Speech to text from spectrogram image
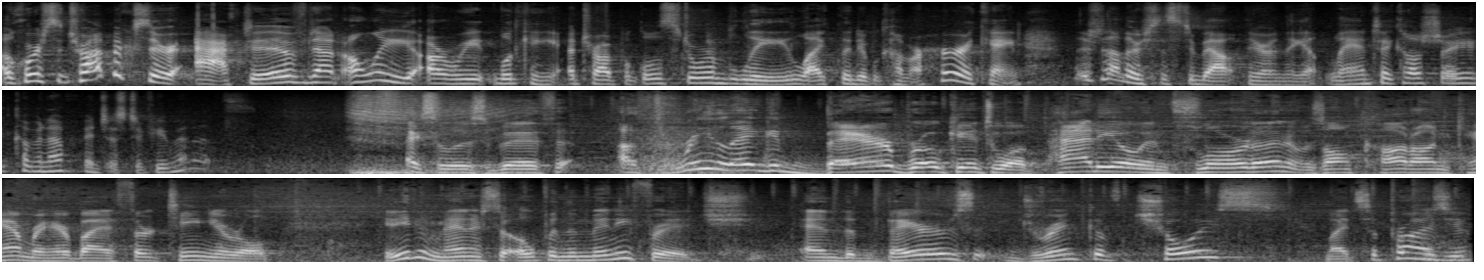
Of course, the tropics are active. Not only are we looking at Tropical Storm Lee, likely to become a hurricane, there's another system out there in the Atlantic I'll show you coming up in just a few minutes. Thanks, Elizabeth. A three legged bear broke into a patio in Florida, and it was all caught on camera here by a 13 year old. It even managed to open the mini fridge. And the bear's drink of choice might surprise you.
